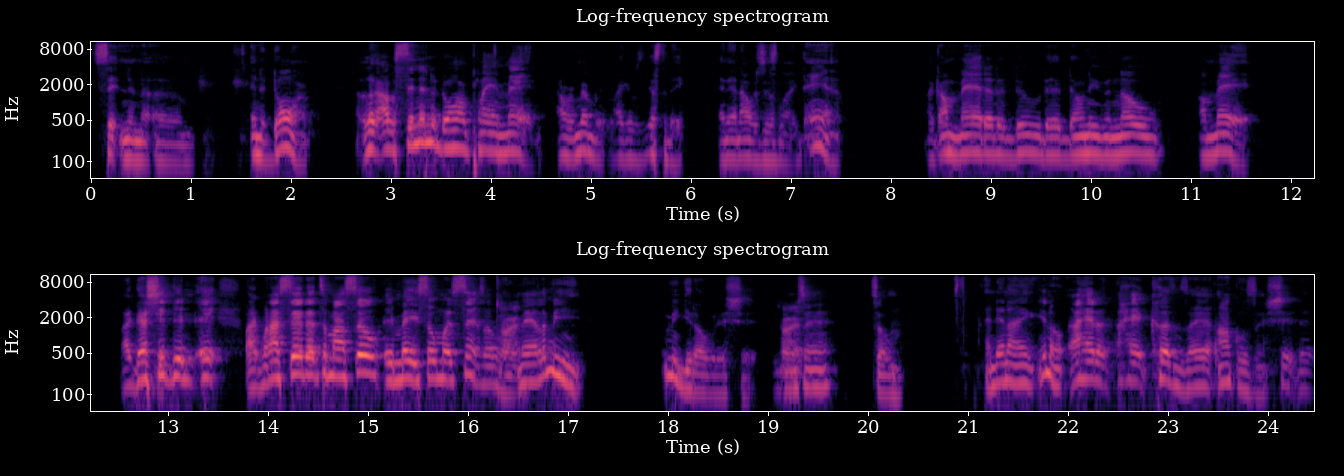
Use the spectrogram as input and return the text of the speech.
sitting in the um, in the dorm. Look, I was sitting in the dorm playing Madden. I remember it like it was yesterday. And then I was just like, damn, like I'm mad at a dude that don't even know I'm mad. Like that shit didn't it, like when I said that to myself, it made so much sense. I was like, Right. man, let me let me get over this shit. You know what I'm Right. saying? So And then I, you know, I had a, I had cousins, I had uncles and shit that,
